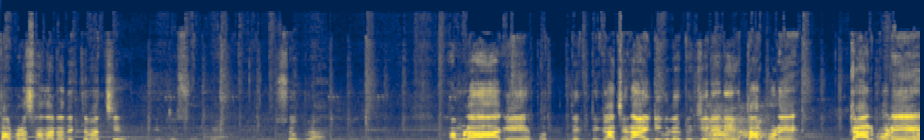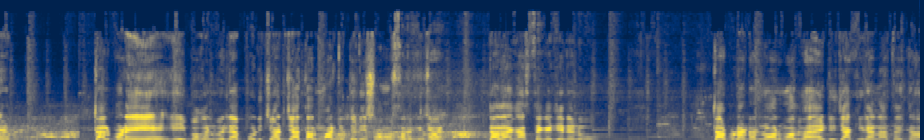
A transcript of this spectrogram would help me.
তারপরে সাদাটা দেখতে পাচ্ছি। এ তো সুপ্রা শুভ্রা আমরা আগে প্রত্যেকটি গাছের আইডিগুলো একটু জেনে নিই তারপরে তারপরে তারপরে এই বগনভিলা পরিচর্যা তার মাটি তৈরি সমস্ত কিছুই দাদার কাছ থেকে জেনে নেব। তারপরে একটা নর্মাল ভ্যারাইটি জাকিরানা তাই তো।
